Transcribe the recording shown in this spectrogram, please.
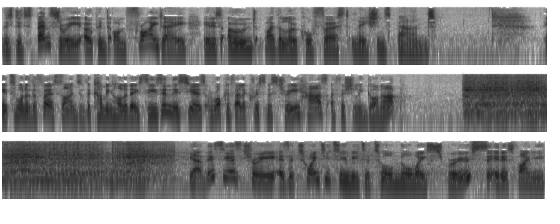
This dispensary opened on Friday. It is owned by the local First Nations band. It's one of the first signs of the coming holiday season. This year's Rockefeller Christmas tree has officially gone up. Yeah, this year's tree is a 22 metre tall Norway spruce. It is finally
